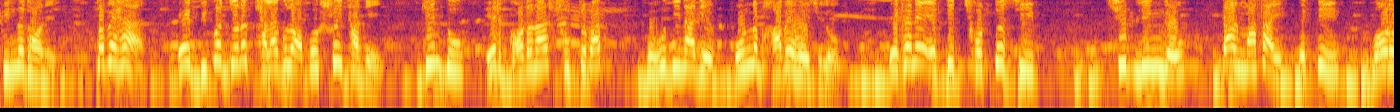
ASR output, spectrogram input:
ভিন্ন ধরনের। তবে হ্যাঁ এই বিপজ্জনক খেলাগুলো অবশ্যই থাকে। কিন্তু এর ঘটনার সূত্রপাত বহুদিন আগে অন্যভাবে হয়েছিল। এখানে একটি ছোট্ট শিব, শিবলিঙ্গ, তার মাথায় একটি বড়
